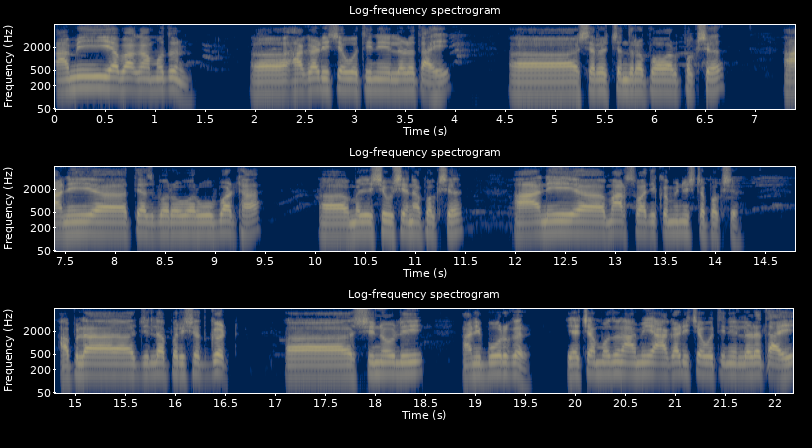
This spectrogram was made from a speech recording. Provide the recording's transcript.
आम्ही या भागामधून आघाडीच्या वतीने लढत आहे. शरदचंद्र पवार पक्ष आणि त्याचबरोबर उबाठा म्हणजे शिवसेना पक्ष आणि मार्क्सवादी कम्युनिस्ट पक्ष. आपला जिल्हा परिषद गट शिनोली आणि बोरगर याच्यामधून आम्ही आघाडीच्या वतीने लढत आहे.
